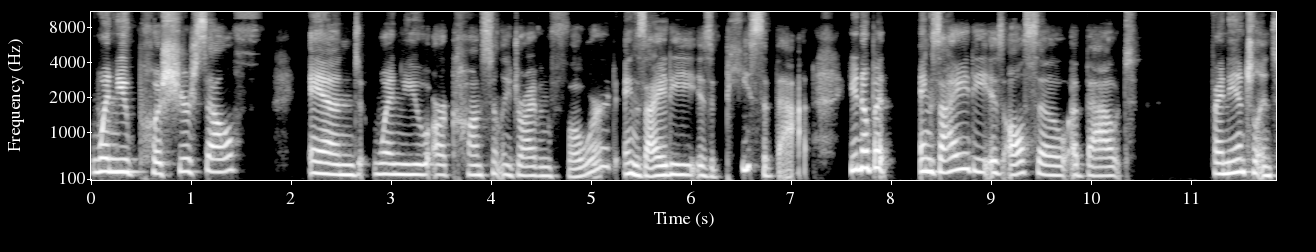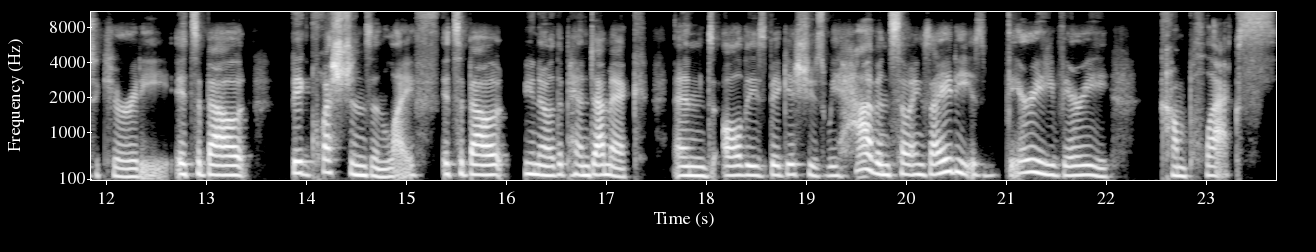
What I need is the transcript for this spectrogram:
when you push yourself and when you are constantly driving forward, anxiety is a piece of that, you know, but anxiety is also about financial insecurity. It's about big questions in life. It's about, you know, the pandemic and all these big issues we have. And so anxiety is very, very complex.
